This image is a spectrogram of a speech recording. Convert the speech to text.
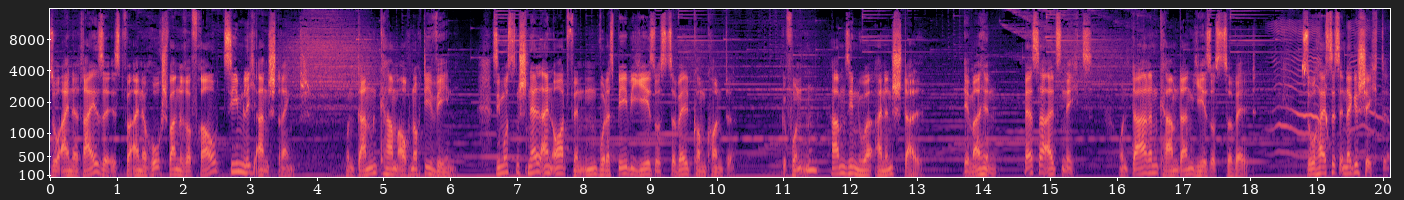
So eine Reise ist für eine hochschwangere Frau ziemlich anstrengend. Und dann kam auch noch die Wehen. Sie mussten schnell einen Ort finden, wo das Baby Jesus zur Welt kommen konnte. Gefunden haben sie nur einen Stall. Immerhin, besser als nichts. Und darin kam dann Jesus zur Welt. So heißt es in der Geschichte.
